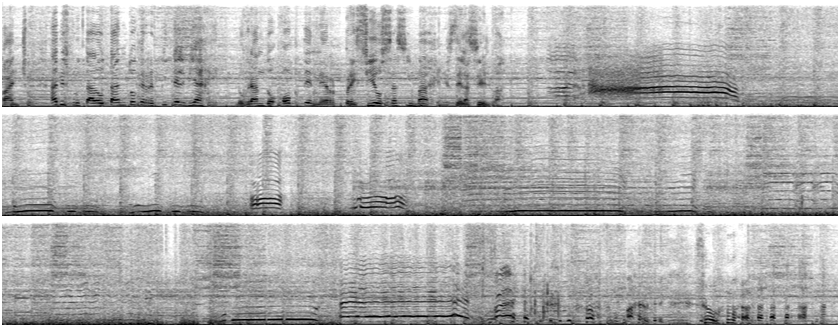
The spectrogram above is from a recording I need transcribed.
Pancho ha disfrutado tanto que repite el viaje, logrando obtener preciosas imágenes de la selva. Listo.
